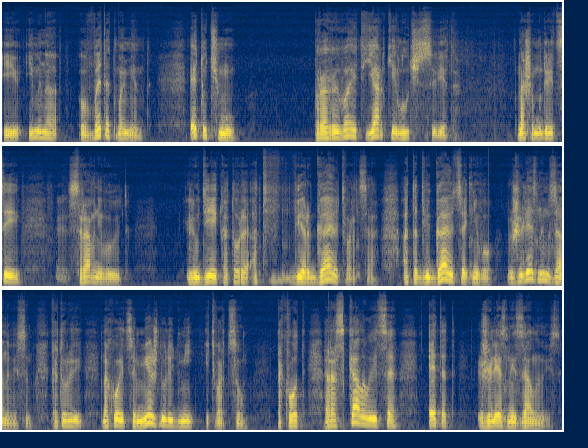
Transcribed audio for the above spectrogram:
И именно в этот момент эту тьму прорывает яркий луч света – Наши мудрецы э, сравнивают людей, которые отвергают Творца, отодвигаются от Него железным занавесом, который находится между людьми и Творцом. Так вот, раскалывается этот железный занавес,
